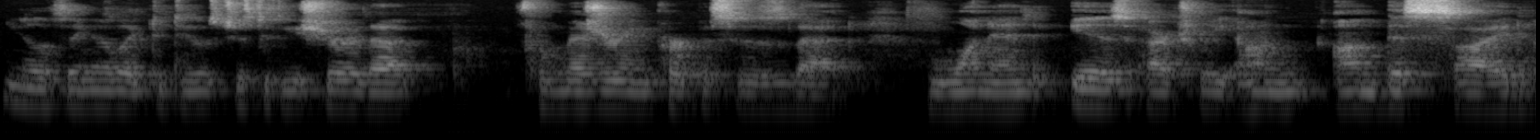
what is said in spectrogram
The other thing I like to do is just to be sure that for measuring purposes that one end is actually on on this side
